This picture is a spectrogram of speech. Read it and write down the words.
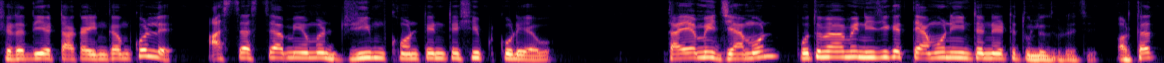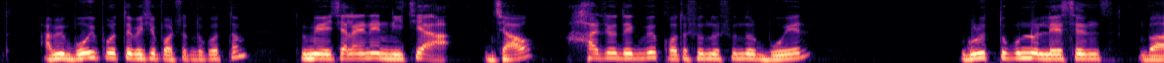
সেটা দিয়ে টাকা ইনকাম করলে আস্তে আস্তে আমি আমার ড্রিম কন্টেন্টে শিফট করে যাব। তাই আমি যেমন, প্রথমে আমি নিজেকে তেমনই ইন্টারনেটে তুলে ধরেছি। অর্থাৎ আমি বই পড়তে বেশি পছন্দ করতাম। তুমি এই চ্যানেলের নিচে যাও, আজও দেখবে কত সুন্দর সুন্দর বইয়ের গুরুত্বপূর্ণ লেসেন্স বা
